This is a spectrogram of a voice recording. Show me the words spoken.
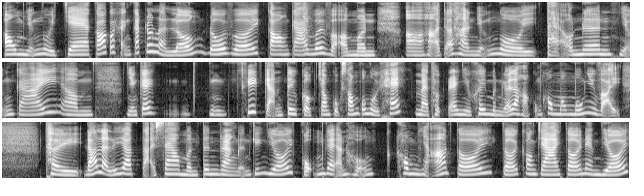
ông những người cha có cái khoảng cách rất là lớn đối với con cái với vợ mình. À, họ trở thành những người tạo nên những cái um, những cái khía cạnh tiêu cực trong cuộc sống của người khác mà thực ra nhiều khi mình nghĩ là họ cũng không mong muốn như vậy thì đó là lý do tại sao mình tin rằng định kiến giới cũng gây ảnh hưởng không nhỏ tới tới con trai tới nam giới.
